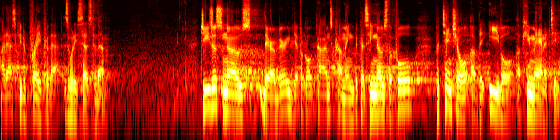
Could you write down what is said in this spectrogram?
I'd ask you to pray for that, is what he says to them. Jesus knows there are very difficult times coming because he knows the full potential of the evil of humanity.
